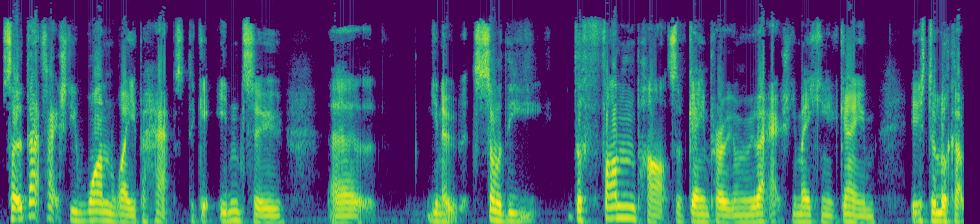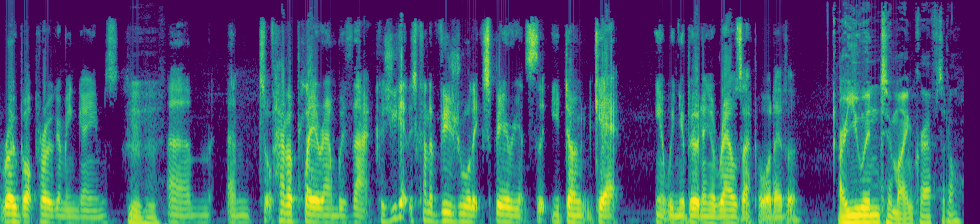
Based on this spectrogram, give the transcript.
so that's actually one way, perhaps, to get into, uh, you know, some of the the fun parts of game programming without actually making a game is to look up robot programming games mm-hmm. um, and sort of have a play around with that because you get this kind of visual experience that you don't get, you know, when you're building a Rails app or whatever. Are you into Minecraft at all?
